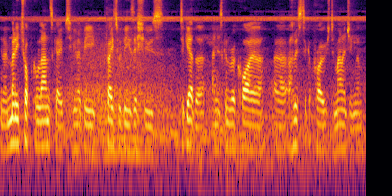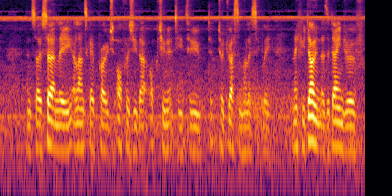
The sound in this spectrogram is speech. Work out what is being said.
you know, many tropical landscapes you're going to be faced with these issues together and it's going to require uh, a holistic approach to managing them. And so certainly a landscape approach offers you that opportunity to, to, to address them holistically. And if you don't, there's a danger of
